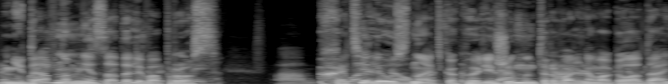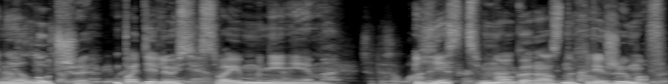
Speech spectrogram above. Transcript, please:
Недавно мне задали вопрос. Хотели узнать, какой режим интервального голодания лучше. Поделюсь своим мнением. Есть много разных режимов.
